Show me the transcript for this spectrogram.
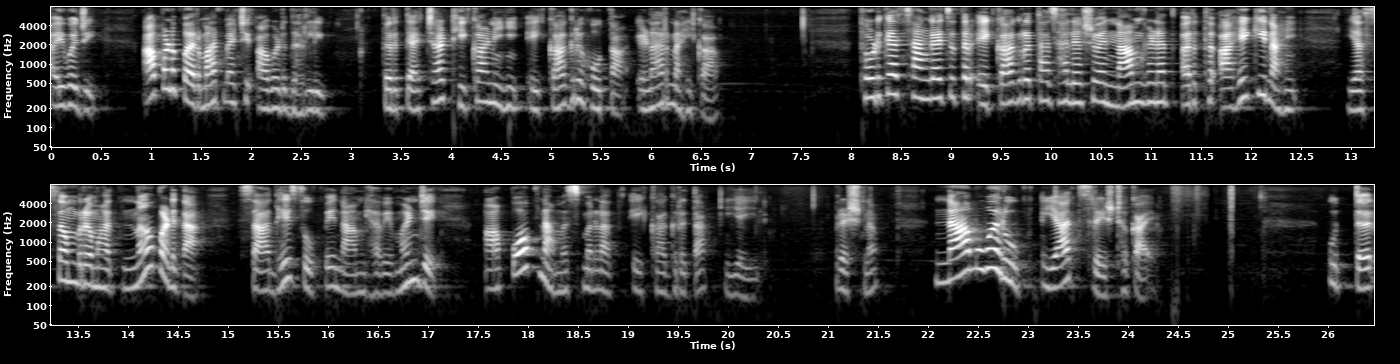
ऐवजी आपण परमात्म्याची आवड धरली तर त्याच्या ठिकाणीही एकाग्र होता येणार नाही का? थोडक्यात सांगायचं तर एकाग्रता झाल्याशिवाय नाम घेण्यात अर्थ आहे की नाही? या संभ्रमात न पडता साधे सोपे नाम घ्यावे. म्हणजे आपोआप नामस्मरणात एकाग्रता येईल. प्रश्न नाम व रूप यात श्रेष्ठ काय? उत्तर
